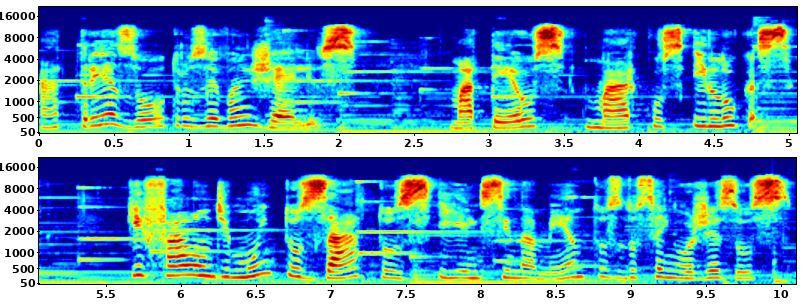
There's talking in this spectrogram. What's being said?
há três outros evangelhos: Mateus, Marcos e Lucas, que falam de muitos atos e ensinamentos do Senhor Jesus.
